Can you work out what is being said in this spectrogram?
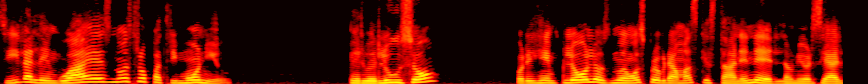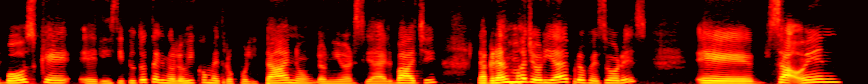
¿sí? La lengua es nuestro patrimonio, pero el uso, por ejemplo, los nuevos programas que están en la Universidad del Bosque, el Instituto Tecnológico Metropolitano, la Universidad del Valle, la gran mayoría de profesores eh, saben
